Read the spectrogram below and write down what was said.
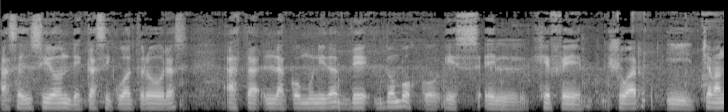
ascensión de casi cuatro horas hasta la comunidad de Don Bosco, es el jefe Joar y Chaván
